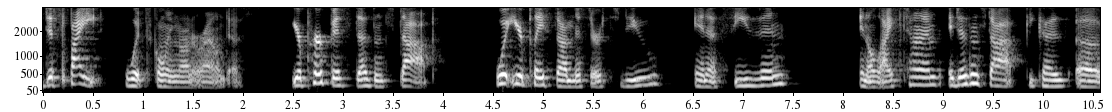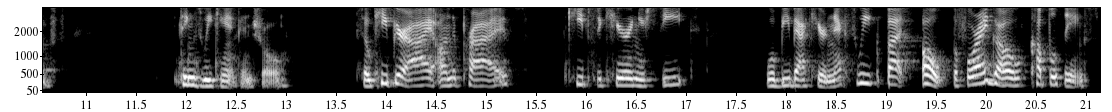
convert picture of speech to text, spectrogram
despite what's going on around us your purpose doesn't stop. What you're placed on this earth to do in a season, in a lifetime, it doesn't stop because of things we can't control. So keep your eye on the prize, keep securing your seat. We'll be back here next week. But oh, before I go, couple things.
